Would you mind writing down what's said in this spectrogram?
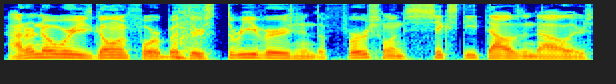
I don't know where he's going for, but there's three versions. The first one's sixty thousand dollars.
